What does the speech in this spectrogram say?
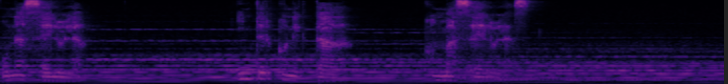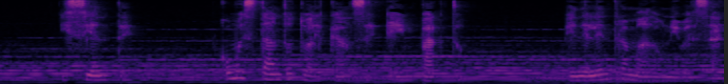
una célula interconectada con más células. Y siente cómo es tanto tu alcance e impacto en el entramado universal.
